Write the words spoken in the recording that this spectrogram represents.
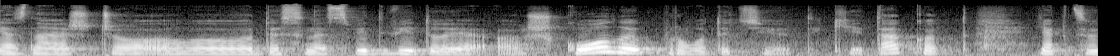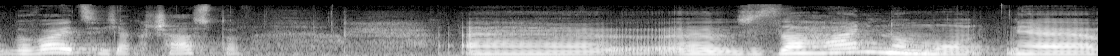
Я знаю, що е, ДСНС відвідує е, школи, проводить такі, так? От як це відбувається, як часто? Е, е, В загальному е,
